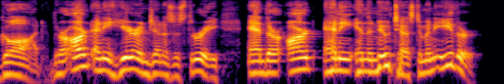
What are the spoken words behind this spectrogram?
God. There aren't any here in Genesis 3, and there aren't any in the New Testament either.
